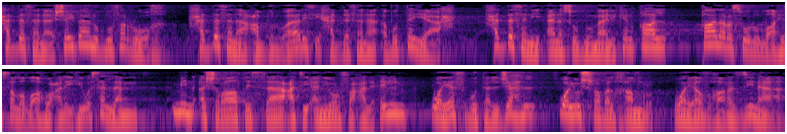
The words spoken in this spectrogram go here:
حدثنا شيبان بن فروخ حدثنا عبد الوارث حدثنا أبو التياح. حدثني أنس بن مالك قال قال رسول الله صلى الله عليه وسلم من أشراط الساعة أن يرفع العلم ويثبت الجهل ويشرب الخمر ويظهر الزنا.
